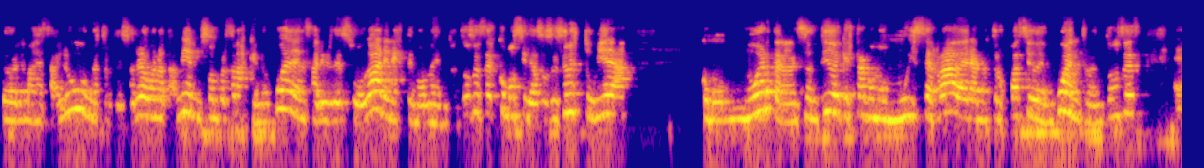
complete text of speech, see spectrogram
problemas de salud, nuestro tesorero, bueno, también son personas que no pueden salir de su hogar en este momento. Entonces es como si la asociación estuviera como muerta en el sentido de que está como muy cerrada, era nuestro espacio de encuentro. Entonces eh,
